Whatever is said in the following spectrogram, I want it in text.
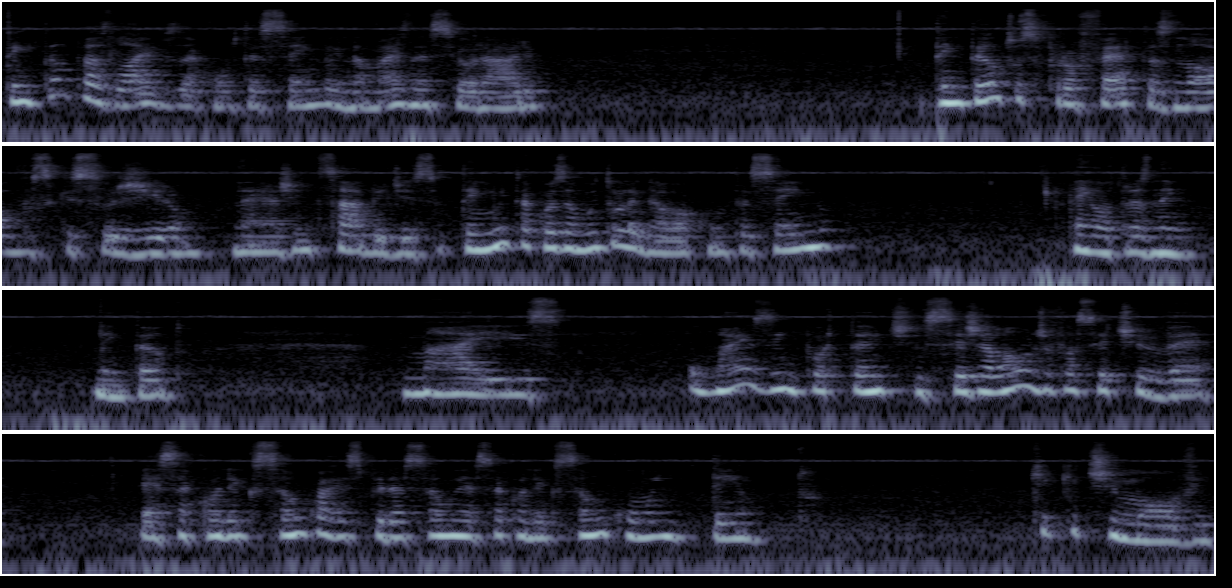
Tem tantas lives acontecendo, ainda mais nesse horário. Tem tantos profetas novos que surgiram, né? A gente sabe disso. Tem muita coisa muito legal acontecendo, tem outras nem, nem tanto. Mas o mais importante, seja lá onde você estiver, é essa conexão com a respiração e essa conexão com o intento. O que, que te move?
